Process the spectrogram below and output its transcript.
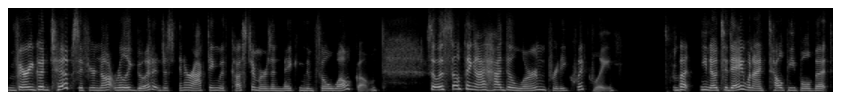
very good tips if you're not really good at just interacting with customers and making them feel welcome. So it's something i had to learn pretty quickly. But you know today when i tell people that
